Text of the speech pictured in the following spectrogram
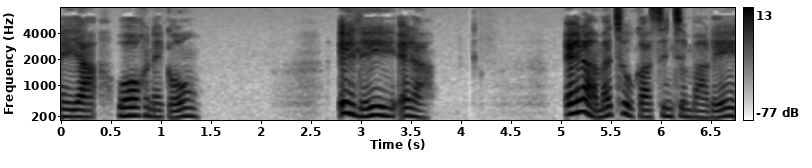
နဲ့ရဝေါခနဲ့ကုံအေးလေအဲ့ဒါအဲ့ဒါမတ်ချိုကစင်ကျင်ပါတယ်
